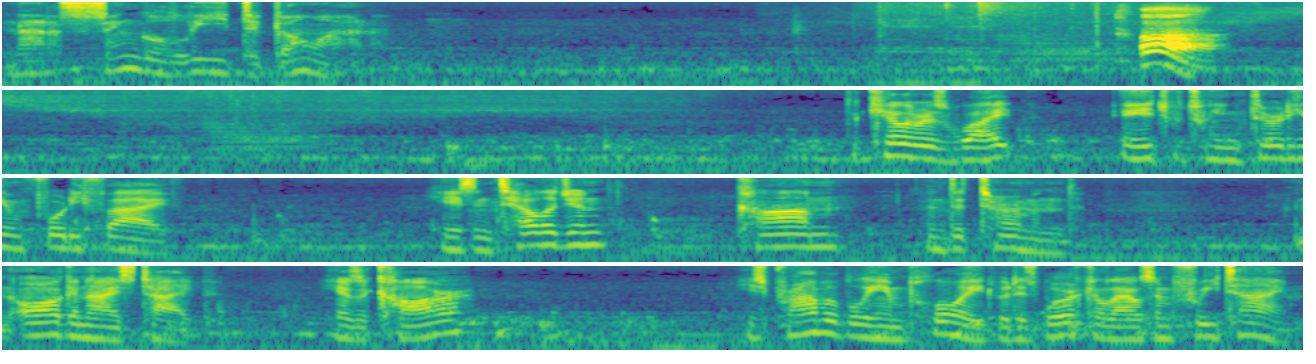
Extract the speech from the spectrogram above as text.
Not a single lead to go on. Huh. The killer is white, age between 30 and 45. He is intelligent, calm, and determined. An organized type. He has a car. He's probably employed, but his work allows him free time.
